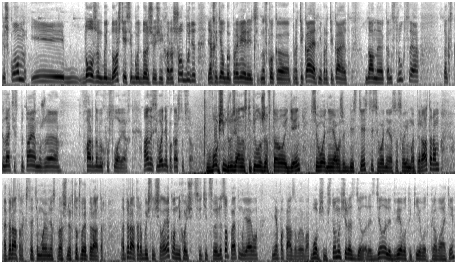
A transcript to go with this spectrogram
пешком. И должен быть дождь. Если будет дождь, очень хорошо будет. Я хотел бы проверить, насколько протекает, не протекает данная конструкция. Так сказать, испытаем уже в хардовых условиях. А на сегодня пока что все. В общем, друзья, наступил уже второй день. Сегодня я уже без тести, сегодня я со своим оператором. Оператор, кстати, мой, меня спрашивали, кто твой оператор? Оператор обычный человек, он не хочет светить свое лицо, поэтому я его не показываю вам. В общем, что мы вчера сделали? Сделали две вот такие вот кровати.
